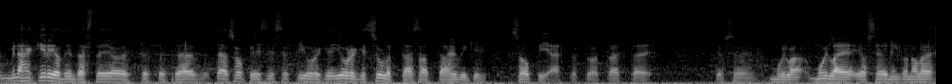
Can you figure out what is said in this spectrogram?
minähän kirjoitin tästä jo, että, että, että tämä sopii siis, että juurikin, juurikin sulle tämä saattaa hyvinkin sopia, että, tuota, että jos se, muilla, muilla jos ei niin ole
